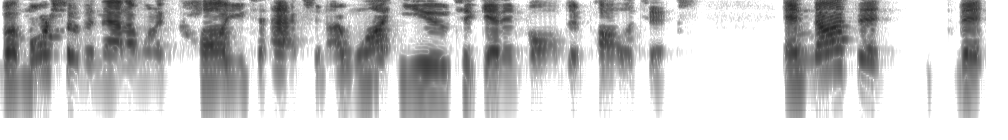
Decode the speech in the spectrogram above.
But more so than that, I want to call you to action. I want you to get involved in politics. And not that that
